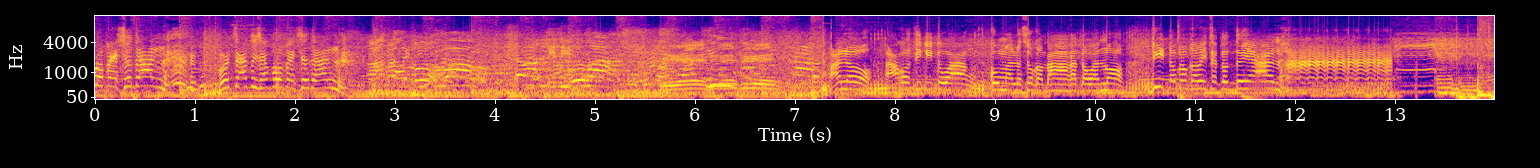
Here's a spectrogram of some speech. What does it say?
professional! Masyado siya professional! Dapat tituwang! Dapat tituwang! Sige, sige. Halo, ako si Tituwang. Kung malusog ang mga katawan mo, dito mo gawin sa tunduyan!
